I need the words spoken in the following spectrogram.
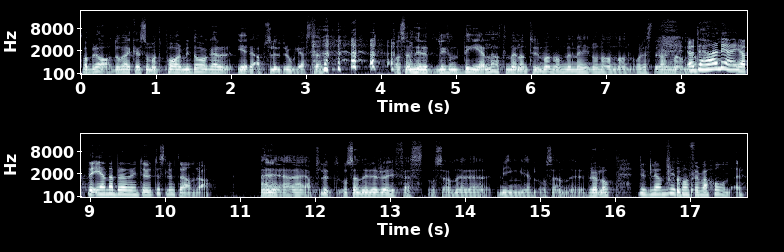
Vad bra, då verkar det som att parmiddagar är det absolut roligaste. och sen är det liksom delat mellan tu man hand med mig, någon annan och restaurang med andra. Ja, det härliga är ju att det ena behöver inte utesluta det andra. nej, nej, nej, absolut. Och sen är det röjfest och sen är det mingel och sen är det bröllop. Du glömde ju konfirmationer,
